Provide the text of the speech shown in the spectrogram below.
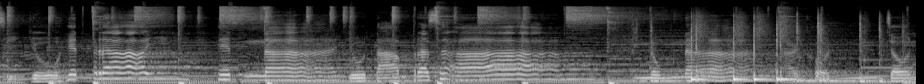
สิอยู่เฮ็ดไรเฮ็ดนาอยู่ตามประสาหนุ่มนาคนจน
